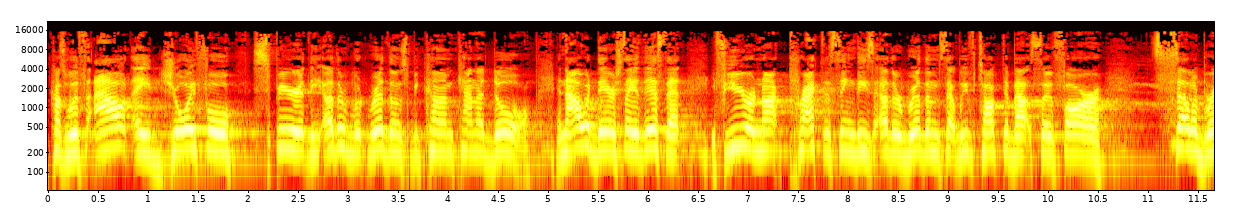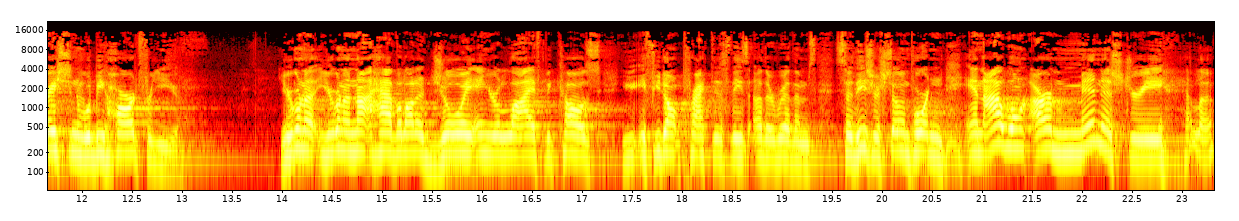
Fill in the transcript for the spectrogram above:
Because without a joyful spirit, the other rhythms become kind of dull. And I would dare say this, that if you are not practicing these other rhythms that we've talked about so far, celebration will be hard for you. You're gonna, you're gonna not have a lot of joy in your life because you, if you don't practice these other rhythms. So these are so important. And I want our ministry, hello,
